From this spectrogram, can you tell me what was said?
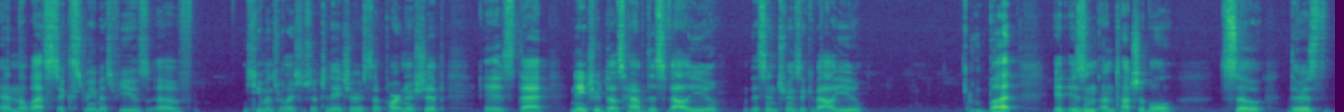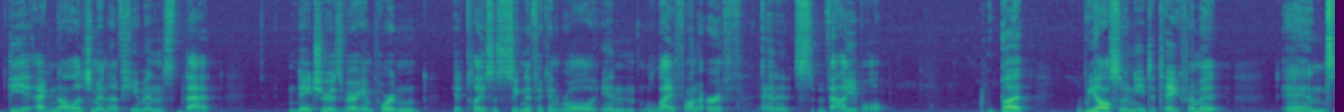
and the less extremist views of humans' relationship to nature. So, partnership is that nature does have this value, this intrinsic value, but it isn't untouchable. So, there's the acknowledgement of humans that nature is very important. It plays a significant role in life on Earth and it's valuable. But we also need to take from it and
